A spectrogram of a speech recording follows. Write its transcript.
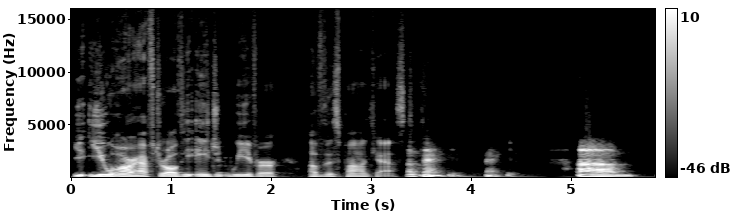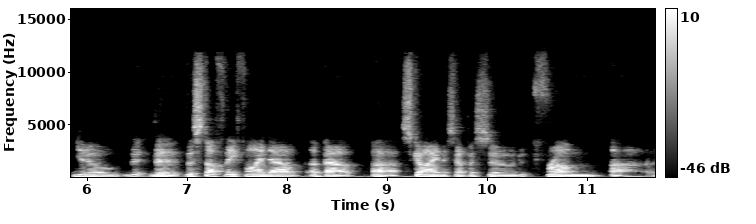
You, you are, after all, the agent weaver of this podcast. Oh, thank you. Thank you. Um, you know, the, the, the, stuff they find out about uh, Skye in this episode from uh,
